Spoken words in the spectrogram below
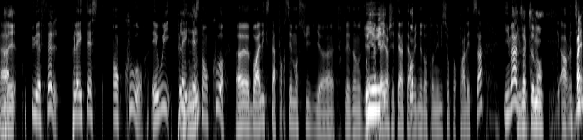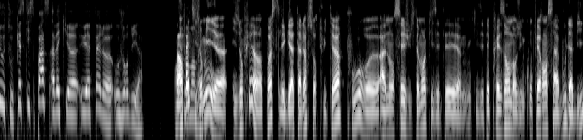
Euh. UFL, playtest en cours. Et oui, playtest Mhm. en cours. Euh, bon, Alix, tu as forcément suivi euh, toutes les annonces du Oui, UFL. oui. D'ailleurs, j'étais intervenu dans ton émission pour parler de ça. Imad, Exactement. alors dis-nous tout. Qu'est-ce qui se passe avec euh, UFL euh, aujourd'hui là Bah, en ce fait, ils ont mis, euh, ils ont fait un post, les gars, tout à l'heure sur Twitter pour euh, annoncer justement qu'ils étaient, euh, qu'ils étaient présents dans une conférence à Abu Dhabi.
